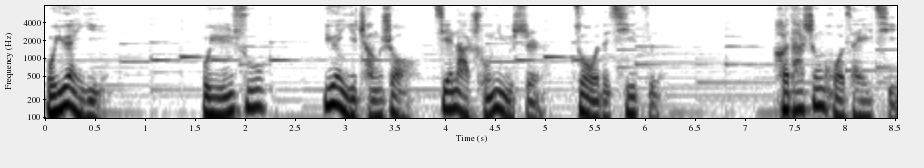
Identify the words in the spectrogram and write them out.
我愿意，我云舒愿意承受接纳楚女士。做我的妻子，和她生活在一起。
